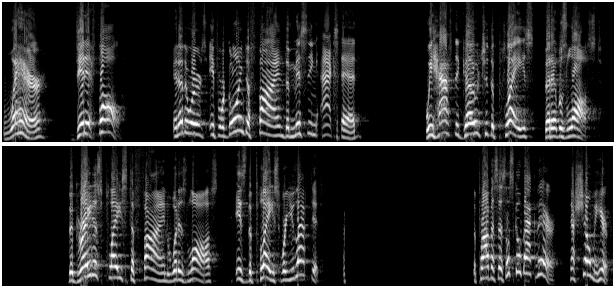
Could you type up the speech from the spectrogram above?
Where did it fall? In other words, if we're going to find the missing axe head, we have to go to the place that it was lost. The greatest place to find what is lost is the place where you left it. the prophet says, Let's go back there. Now, show me here.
